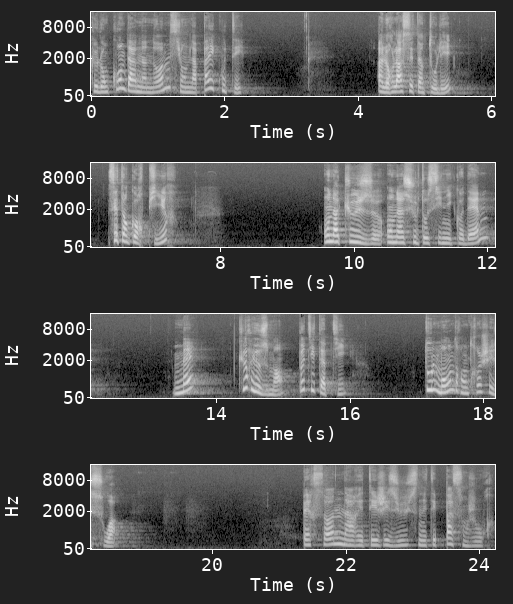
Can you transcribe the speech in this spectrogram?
que l'on condamne un homme si on ne l'a pas écouté. Alors là, c'est un tollé, c'est encore pire. On accuse, on insulte aussi Nicodème, mais curieusement, petit à petit, tout le monde rentre chez soi. Personne n'a arrêté Jésus, ce n'était pas son jour.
